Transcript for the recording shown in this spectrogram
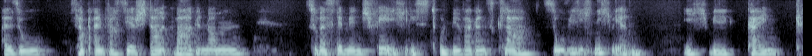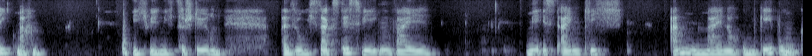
Also ich habe einfach sehr stark wahrgenommen, zu was der Mensch fähig ist. Und mir war ganz klar, so will ich nicht werden. Ich will keinen Krieg machen. Ich will nicht zerstören. Also ich sage es deswegen, weil mir ist eigentlich an meiner Umgebung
